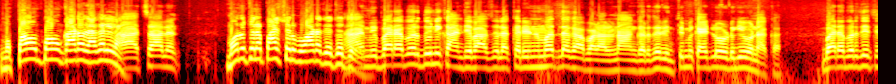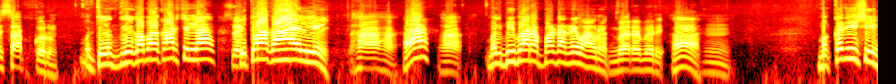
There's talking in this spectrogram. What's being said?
मग पाहून पाहून काढावं लागेल ना. हा चालन म्हणून तुला पाचशे रुपये वाढत देतो तो. आम्ही बराबर दोन्ही कांदे बाजूला करीन मधलं गाबाळाला नांगर धरीन. तुम्ही काही लोड घेऊ नका. बराबर देते साफ करून. मग ते ते गमळ काढशील ना की तो गायल नाही. हा हा. हा? हा. म्हणजे बिबारा पडणार नाही वावरात. बरोबर आहे. हा. हम्म. मग कधी येशील?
